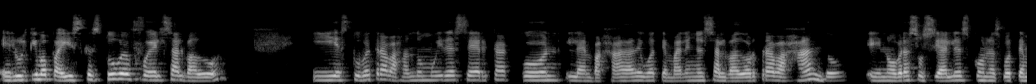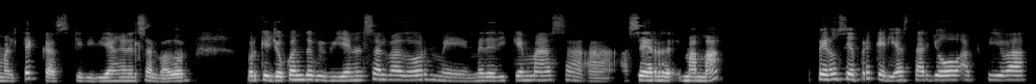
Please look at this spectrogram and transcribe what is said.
el último país que estuve fue El Salvador y estuve trabajando muy de cerca con la Embajada de Guatemala en El Salvador, trabajando en obras sociales con las guatemaltecas que vivían en El Salvador, porque yo cuando vivía en El Salvador me, me dediqué más a, a, ser mamá, pero siempre quería estar yo activa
